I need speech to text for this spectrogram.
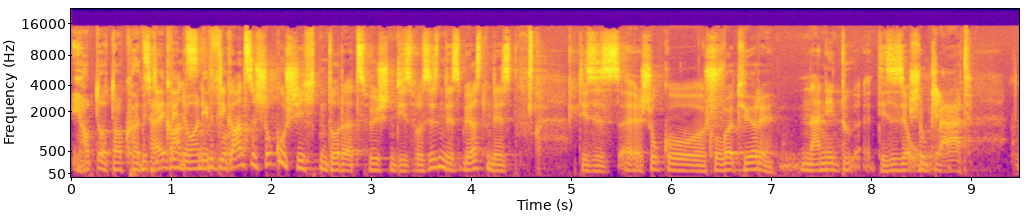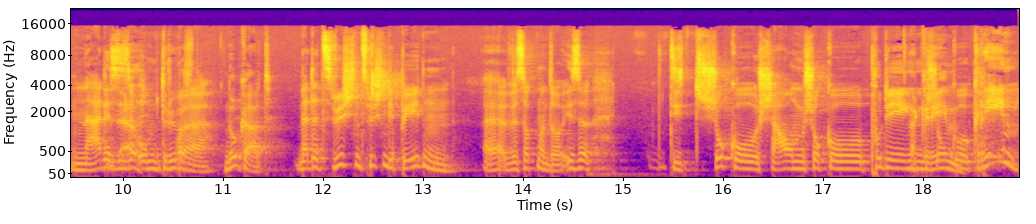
Ich habe doch da keine mit Zeit, ganzen, Mit den ganzen Schokoschichten da dazwischen. Dies, was ist denn das? Wie heißt denn das? Dieses äh, Schoko... Kuvertüre. Nein, nicht, du, das ist ja... Schokolade. Nein, das ist ja oben drüber. Nougat? Nein, dazwischen, zwischen die Böden. Äh, wie sagt man da? Ist er die Schokoschaum, Schokopudding, ah, Creme. Schokocreme.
